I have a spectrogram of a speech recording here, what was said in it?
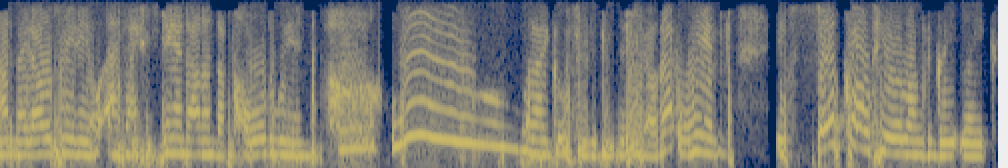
on Night Owls Radio as I stand out in the cold wind. Woo! What I go through to do this show. That wind is so cold here along the Great Lakes.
